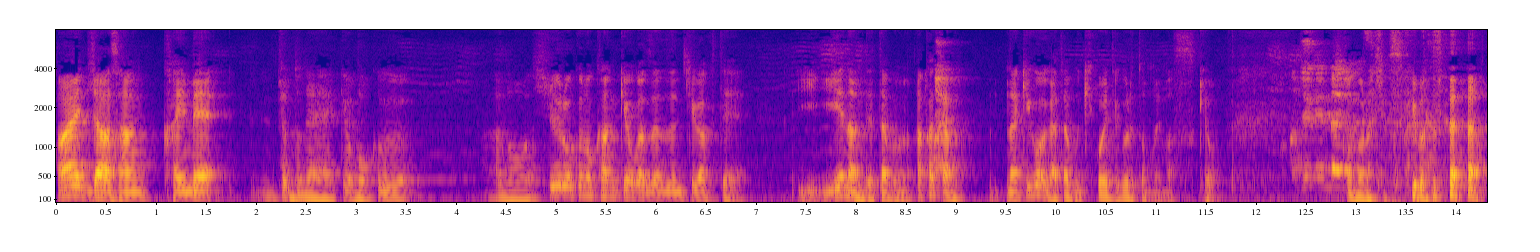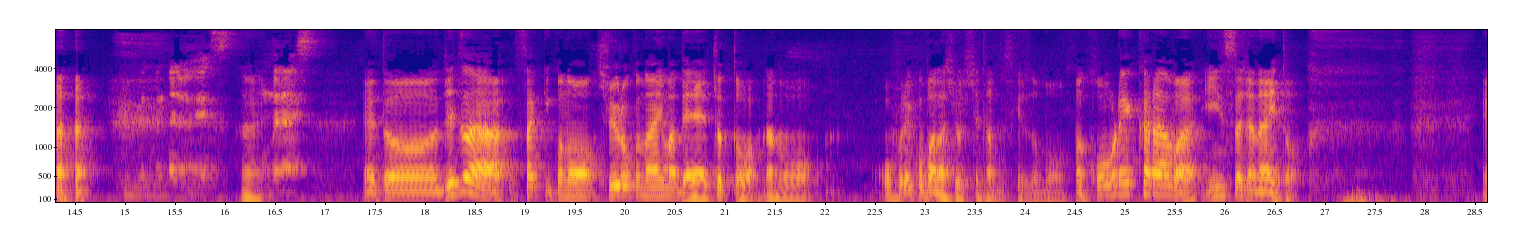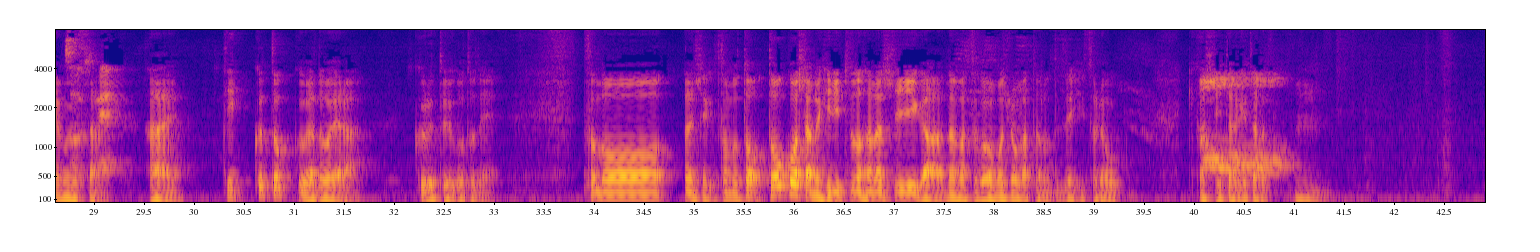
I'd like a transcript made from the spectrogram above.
はい。はい、じゃあ3回目。ちょっとね、今日僕、あの、収録の環境が全然違くて、い家なんで多分赤ちゃん、はい泣き声が多分聞こえてくると思います、今日。全然大このラ丈夫です。ジオすいません。全然大丈夫です。はい問題ないです。えっと、実はさっきこの収録の合間でちょっとあの、オフレコ話をしてたんですけれども、まあ、これからはインスタじゃないと。山口さん。そうですね。はい。TikTok がどうやら来るということで、その、何でしたっけ、そのと投稿者の比率の話がなんかすごい面白かったので、ぜひそれを聞かせていただけたら。うん。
